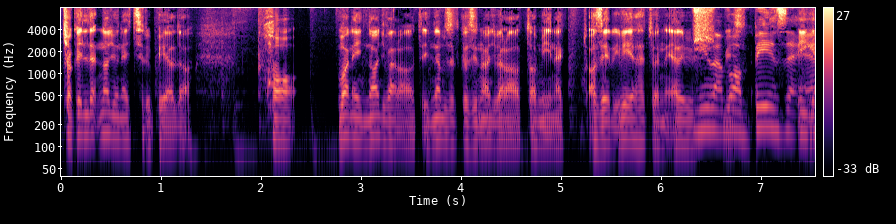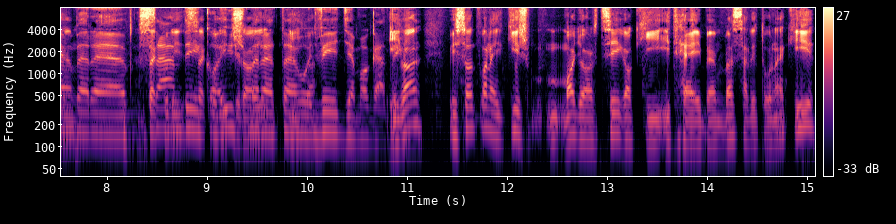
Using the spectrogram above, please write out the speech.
Csak egy nagyon egyszerű példa. Ha van egy nagyvállalat, egy nemzetközi nagyvállalat, aminek azért vélhetően erős... Nyilván visz... van pénze, igen, embere, szándéka, ismerete, hogy védje magát. Így van. Viszont van egy kis magyar cég, aki itt helyben beszállító neki,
